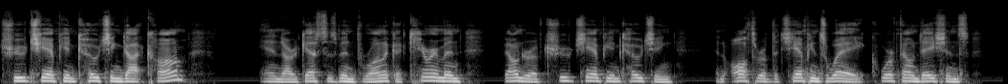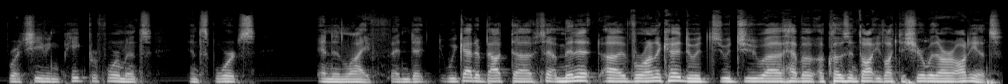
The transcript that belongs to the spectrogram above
truechampioncoaching.com. And our guest has been Veronica Karaman, founder of True Champion Coaching and author of The Champion's Way: Core Foundations for Achieving Peak Performance in Sports and in Life. And uh, we got about uh, a minute, uh, Veronica. Do, would you uh, have a, a closing thought you'd like to share with our audience?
